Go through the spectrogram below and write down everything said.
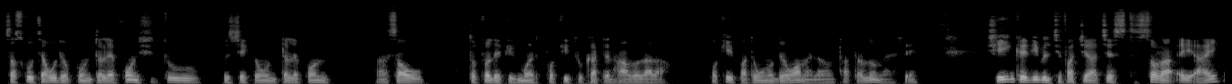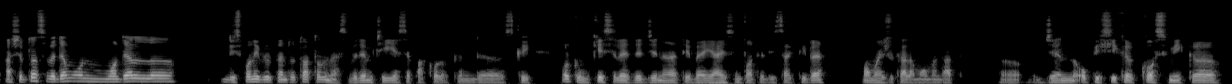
să asculti audio pe un telefon și tu zice că un telefon uh, sau tot fel de filmări pot fi trucate în halul ăla. Ok, poate unul de oameni, dar nu toată lumea, știi? Și e incredibil ce face acest Sora AI. Așteptăm să vedem un model uh, disponibil pentru toată lumea, să vedem ce iese pe acolo când uh, scrii. Oricum, chestiile de generative AI sunt foarte distractive. M-am mai jucat la un moment dat. Uh, gen o pisică cosmică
